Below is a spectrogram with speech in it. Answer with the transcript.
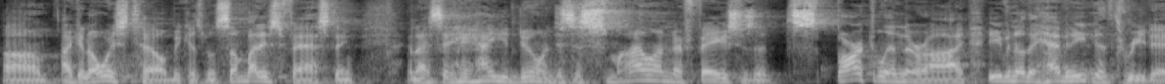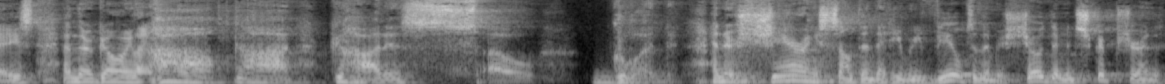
Um, I can always tell because when somebody's fasting and I say, hey, how you doing? There's a smile on their face, there's a sparkle in their eye, even though they haven't eaten in three days, and they're going like, oh, God, God is so good. And they're sharing something that he revealed to them or showed them in scripture, and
